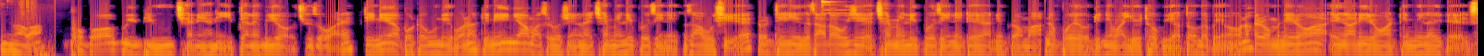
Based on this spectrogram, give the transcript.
မင်္ဂလာပါ Football Review Channel ကနေပြန်လည်ပြီးတော့ကြိုဆိုပါရစေဒီနေ့ကဗုဒ္ဓဦးနေ့ပေါ့နော်ဒီနေ့ညမှာဆိုလို့ရှိရင်လည်း Champions League ပွဲစဉ်တွေကစားဖို့ရှိတယ်အဲ့တော့ဒီနေ့ကစားတော့ရှိတဲ့ Champions League ပွဲစဉ်တွေတဲကနေပြီးတော့မှနှစ်ပွဲကိုဒီနေ့မှာရွေးထုတ်ပြီးတော့သုံးသပ်ပေးပါပေါ့နော်အဲ့တော့မနေ့တော့ကအင်္ဂါနေ့တော့ကတင်ပေးလိုက်တဲ့စ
